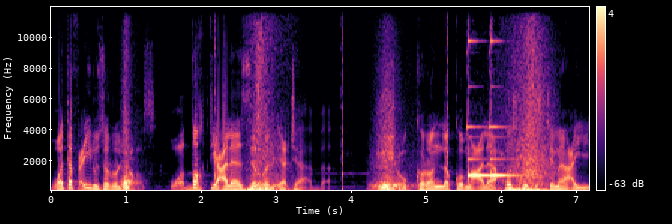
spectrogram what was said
وتفعيل زر الجرس والضغط على زر الإعجاب. شكرا لكم على حسن الاستماع.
